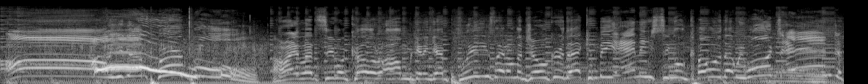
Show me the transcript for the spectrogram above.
Oh, you got oh! purple! All right, let's see what color I'm gonna get. Please land on the Joker. That can be any single color that we want, and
